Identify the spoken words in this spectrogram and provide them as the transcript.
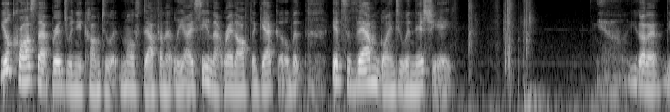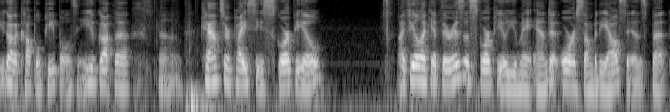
You'll cross that bridge when you come to it, most definitely. I seen that right off the get-go, but it's them going to initiate Yeah, you got a you got a couple people. You've got the uh, Cancer, Pisces, Scorpio. I feel like if there is a Scorpio, you may end it, or somebody else is. But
